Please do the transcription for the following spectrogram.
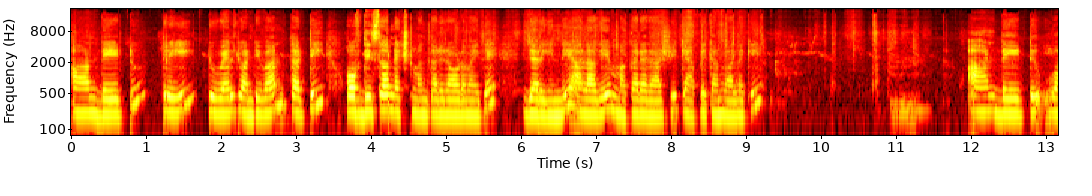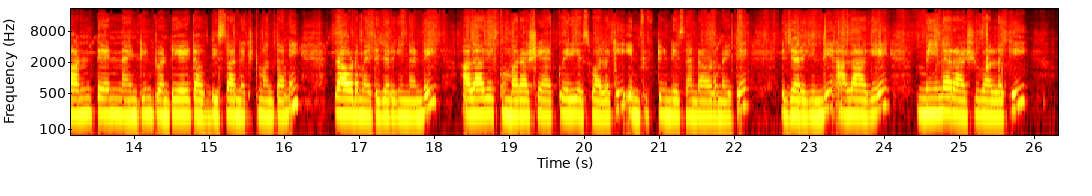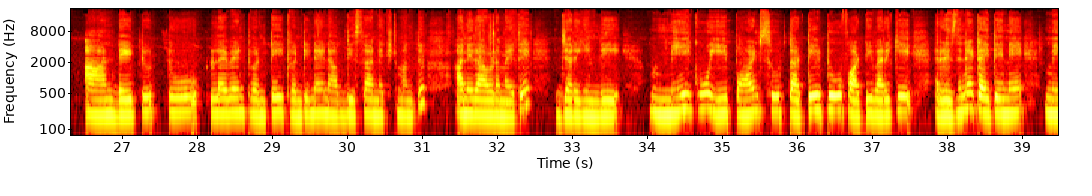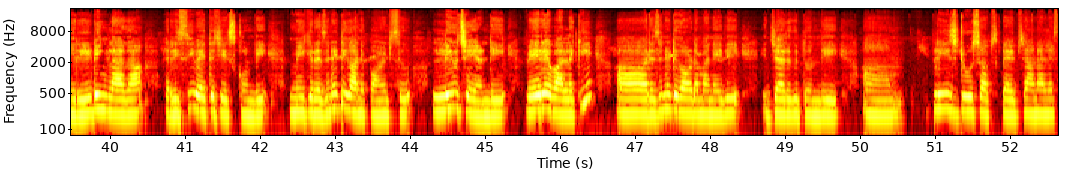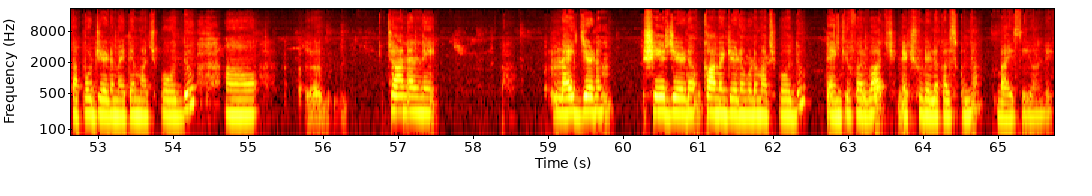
on date three twelve twenty one thirty of this or next month అని రావడం అయితే జరిగింది. అలాగే మకర రాశి క్యాప్రికన్ వాళ్ళకి. On date one ten nineteen twenty eight of this or next month అని రావడం అయితే జరిగిందండి. అలాగే కుంభరాశి అక్వేరియస్ వాళ్ళకి ఇన్ ఫిఫ్టీన్ డేస్ అని రావడం అయితే జరిగింది. అలాగే మీనరాశి వాళ్ళకి on date two eleven twenty twenty nine of this next month అని రావడం అయితే జరిగింది. మీకు ఈ పాయింట్స్ థర్టీ టు ఫార్టీ వరకు రెజినేట్ అయితేనే మీ రీడింగ్ లాగా రిసీవ్ అయితే చేసుకోండి. మీకు రెజినేట్ కాని పాయింట్స్ లీవ్ చేయండి. వేరే వాళ్ళకి రెజినేట్ కావడం అనేది జరుగుతుంది. Please do subscribe. ఛానల్ని సపోర్ట్ చేయడం అయితే మర్చిపోవద్దు. ఛానల్ని లైక్ చేయడం షేర్ చేయడం కామెంట్ చేయడం కూడా మర్చిపోవద్దు. Thank you for watch next వీడియోలో కలుసుకుందాం. బాయ్ సీ అండి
